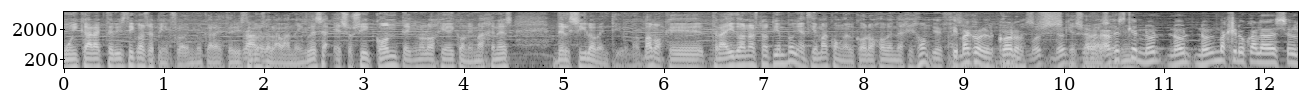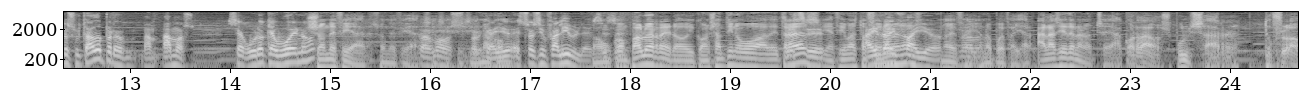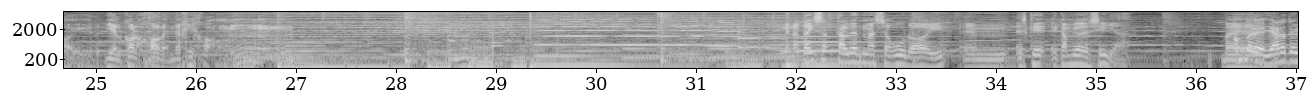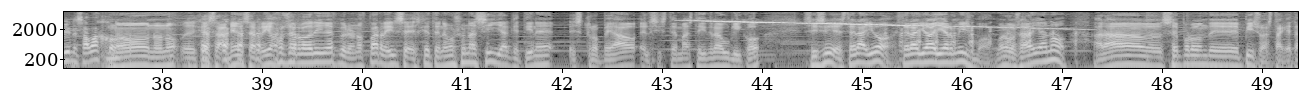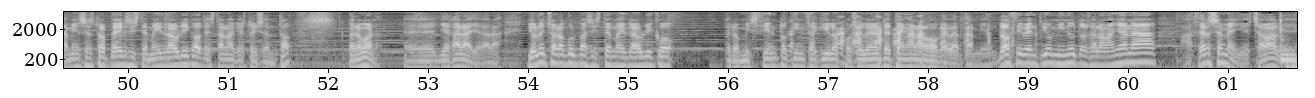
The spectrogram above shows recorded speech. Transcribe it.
muy característicos de Pink Floyd, muy característicos Claro. de la banda inglesa, eso sí, con tecnología y con imágenes del siglo XXI. Vamos, que traído a nuestro tiempo y encima con el coro joven de Gijón. Y encima Así con el coro. ¿no? que eso la verdad es que no, no, no me imagino cuál es el resultado, pero va- vamos, seguro que bueno. Son de fiar, son de fiar. vamos, sí, sí, sí, porque con, eso es infalible. con-. Pablo Herrero y con Santi Novoa detrás y encima estos Ahí no hay fallo, No hay fallo, no. no puede fallar. A las 10 de la noche, acordaos, Pulsar, To Floyd y el coro joven de Gijón. Me notáis tal vez más seguro hoy. em, es que he cambiado de silla. Hombre, ya no te vienes abajo. No, no, no. Es que se, mira, se ríe José Rodríguez, pero no es para reírse. Es que tenemos una silla que tiene estropeado el sistema este hidráulico. Sí, sí, este era yo. Este era yo ayer mismo. Bueno, pues ahora ya no. Ahora sé por dónde piso, hasta que también se estropee el sistema hidráulico donde está en la que estoy sentado. Pero bueno, eh, llegará, llegará. Yo le echo la culpa al sistema hidráulico pero mis 115 kilos posiblemente tengan algo que ver también. 12 y 21 minutos de la mañana, hacerse melle, chavales.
